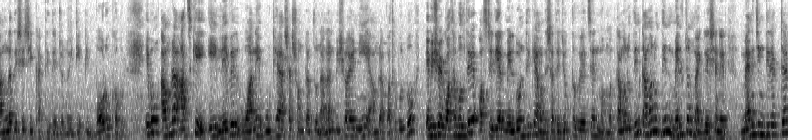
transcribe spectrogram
বাংলাদেশের শিক্ষার্থীদের জন্য এটি একটি বড় খবর। এবং আমরা আজকে এই লেভেল ওয়ানে উঠে আসা সংক্রান্ত নানান বিষয় নিয়ে আমরা কথা বলব। এ বিষয়ে কথা বলতে অস্ট্রেলিয়ার মেলবোর্ন থেকে আমাদের সাথে যুক্ত হয়েছেন মোহাম্মদ কামাল উদ্দিন কামাল উদ্দিন মেলটন মাইগ্রেশনের ম্যানেজিং ডিরেক্টর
